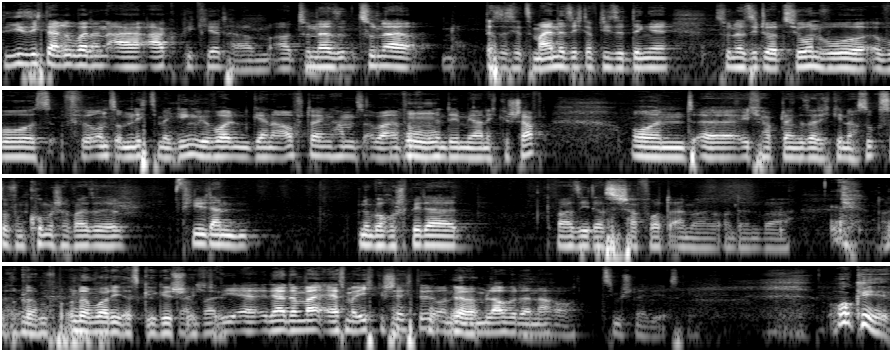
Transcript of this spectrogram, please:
die sich darüber dann arg pikiert haben. Äh, zu einer, zu einer, das ist jetzt meine Sicht auf diese Dinge, zu einer Situation, wo, wo es für uns um nichts mehr ging. Wir wollten gerne aufsteigen, haben es aber einfach mhm. in dem Jahr nicht geschafft. Und äh, ich habe dann gesagt, ich gehe nach Suchsdorf und komischerweise fiel dann eine Woche später quasi das Schafott einmal und dann war und dann, und dann war die SG-Geschichte. Ja, dann war erstmal ich Geschichte und ja. im Laufe danach auch ziemlich schnell die SG. Okay.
